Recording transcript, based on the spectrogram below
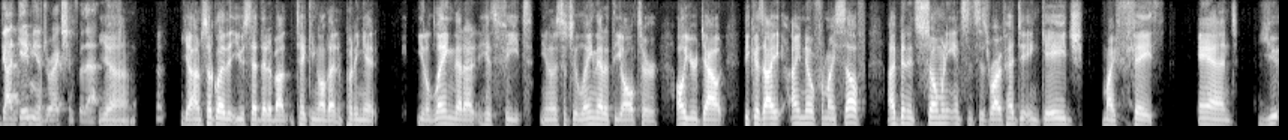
God gave me a direction for that. Yeah. Yeah i'm so glad that you said that about taking all that and putting it you know laying that at his feet you know essentially laying that at the altar all your doubt because i i know for myself I've been in so many instances where I've had to engage my faith and you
